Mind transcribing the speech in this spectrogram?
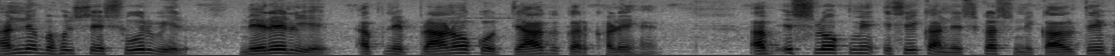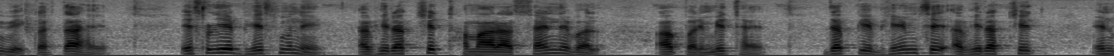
अन्य बहुत से शूरवीर मेरे लिए अपने प्राणों को त्याग कर खड़े हैं। अब इस श्लोक में इसी का निष्कर्ष निकालते हुए कहता है, इसलिए भीष्म ने अभिरक्षित हमारा सैन्य बल अपरिमित है, जबकि भीम से अभिरक्षित इन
